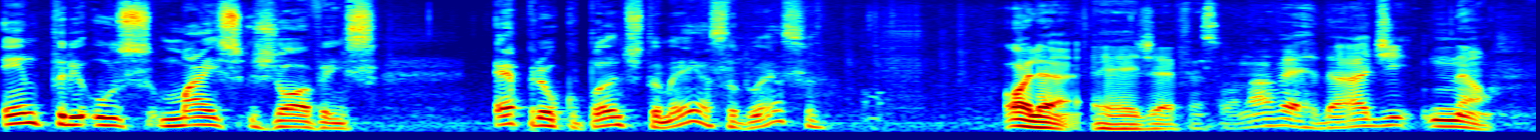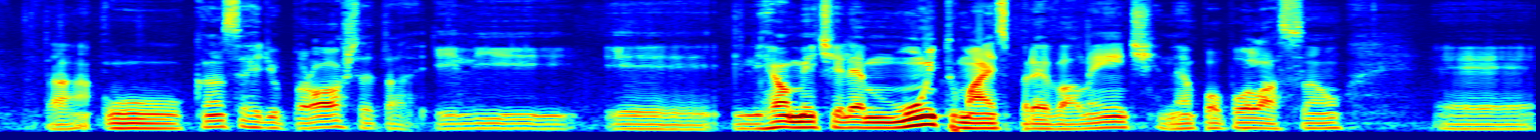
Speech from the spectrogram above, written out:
entre os mais jovens, é preocupante também essa doença? Olha, é, Jefferson, na verdade, não. Tá? O câncer de próstata, ele, é, ele realmente ele é muito mais prevalente na população é,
